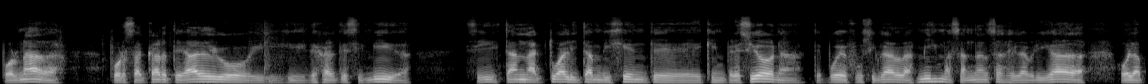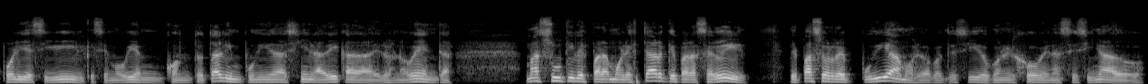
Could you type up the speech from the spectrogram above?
por nada, por sacarte algo y, dejarte sin vida. ¿sí? Tan actual y tan vigente que impresiona, te puede fusilar las mismas andanzas de la brigada o la poli civil que se movían con total impunidad así en la década de los 90, más útiles para molestar que para servir. De paso repudiamos lo acontecido con el joven asesinado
